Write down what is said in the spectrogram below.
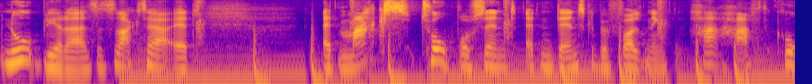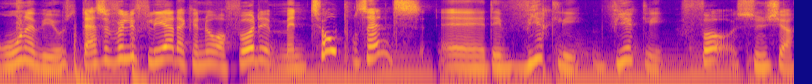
Nu bliver der altså snakket her, at at maks 2% af den danske befolkning har haft coronavirus. Der er selvfølgelig flere, der kan nå at få det, men 2% øh, det er virkelig, virkelig få, synes jeg.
